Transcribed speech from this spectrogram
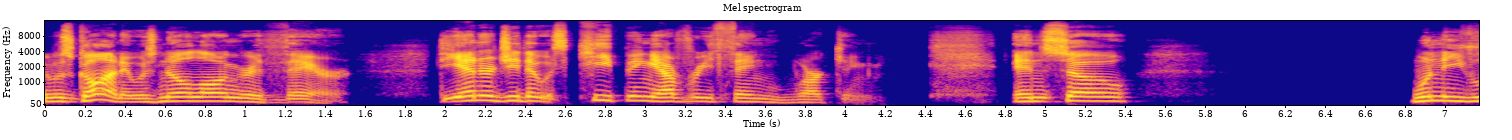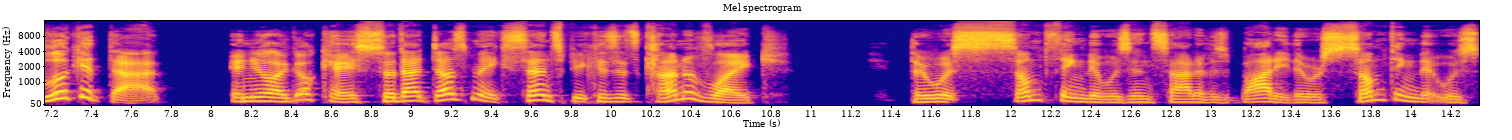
It was gone. It was no longer there. The energy that was keeping everything working. And so when you look at that and you're like, okay, so that does make sense because it's kind of like there was something that was inside of his body. There was something that was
